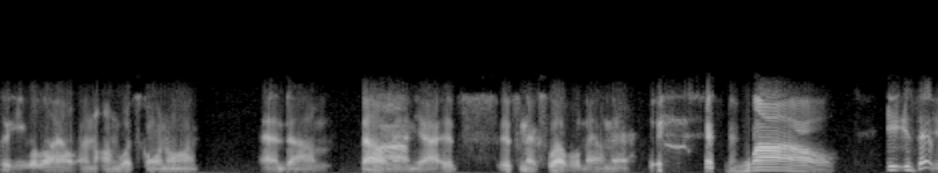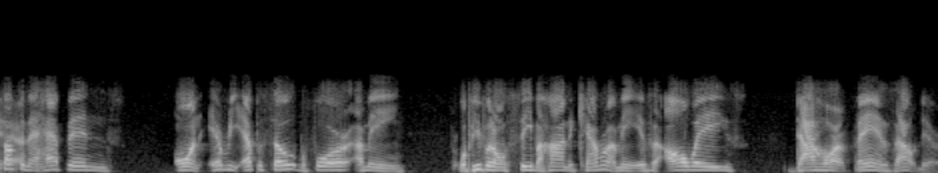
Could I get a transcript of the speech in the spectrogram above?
the eagle eye on, on what's going on. And um oh wow. man, yeah, it's it's next level down there. wow. Is that yeah. something that happens on every episode before I mean what people don't see behind the camera? I mean, is it always diehard fans out there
